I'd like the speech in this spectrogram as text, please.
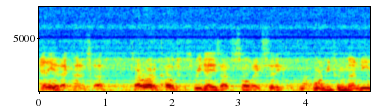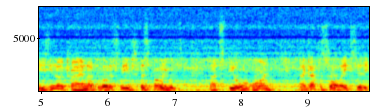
any of that kind of stuff. So I rode a coach for three days out to Salt Lake City with my horn between my knees, you know, trying not to go to sleep so somebody would not steal the horn. I got to Salt Lake City,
